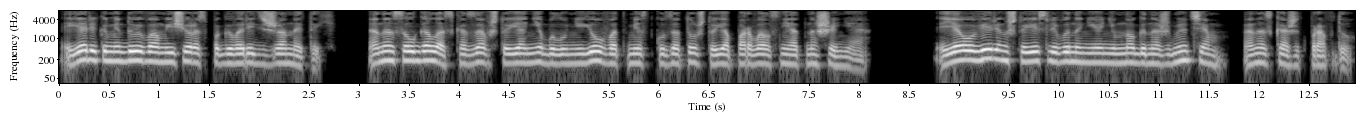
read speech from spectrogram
Я рекомендую вам еще раз поговорить с Жанетой. Она солгала, сказав, что я не был у нее в отместку за то, что я порвал с ней отношения. Я уверен, что если вы на нее немного нажмете, она скажет правду.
